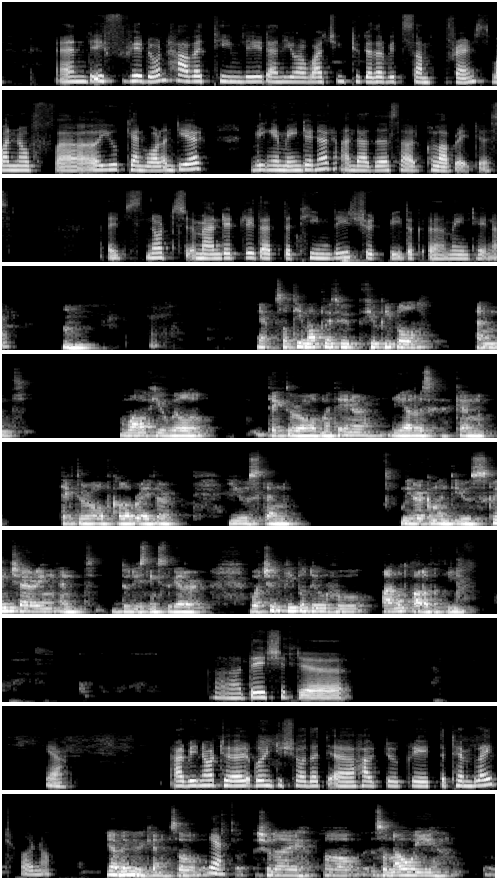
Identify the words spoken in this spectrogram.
And if you don't have a team lead and you are watching together with some friends, one of uh, you can volunteer being a maintainer and others are collaborators. It's not mandatory that the team lead should be the uh, maintainer. Mm-hmm. Yeah, so team up with a few people and one of you will take the role of maintainer, the others can take the role of collaborator. Use then, we recommend to use screen sharing and do these things together. What should people do who are not part of a team? Uh, they should, uh, yeah. Are we not uh, going to show that uh, how to create the template or no? Yeah, maybe we can. So Yeah. should I? Uh, so now we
